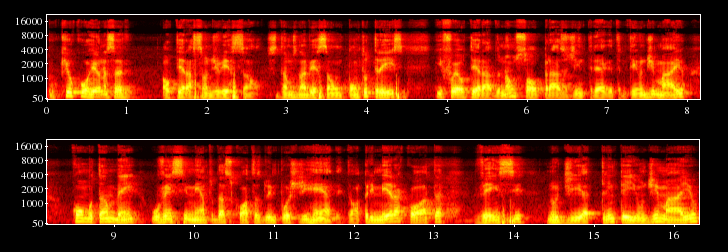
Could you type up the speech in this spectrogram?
O que ocorreu nessa alteração de versão? Estamos na versão 1.3 e foi alterado não só o prazo de entrega 31 de maio, como também o vencimento das cotas do imposto de renda. Então, a primeira cota vence no dia 31 de maio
